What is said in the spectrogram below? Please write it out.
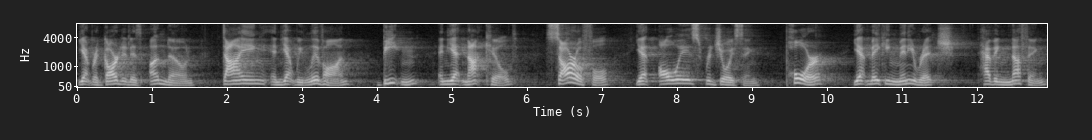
yet regarded as unknown, dying, and yet we live on, beaten, and yet not killed, sorrowful, yet always rejoicing, poor, yet making many rich, having nothing,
